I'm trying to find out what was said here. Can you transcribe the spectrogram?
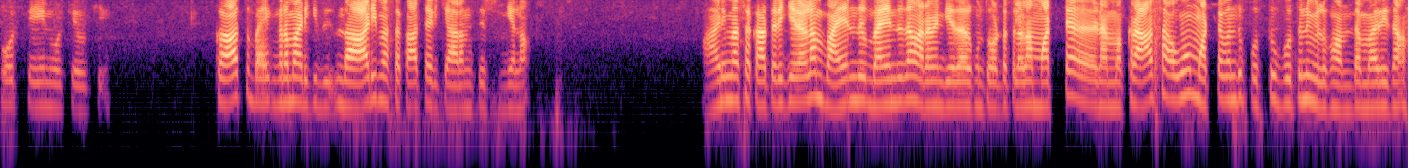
போட்டேன் ஓகே ஓகே. காற்று பயங்கரமாக அடிக்குது. இந்த ஆடி மாதம் காற்று அடிக்க ஆரம்பிச்சிருச்சு இங்கெல்லாம். ஆடி மாதம் காற்றடிக்கிறலாம் பயந்து பயந்து தான் வர வேண்டியதாக இருக்கும். தோட்டத்துலலாம் மட்டை நம்ம கிராஸாகவும் மட்டை வந்து பொத்து பொத்துன்னு விழுகும். அந்த மாதிரி தான்.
